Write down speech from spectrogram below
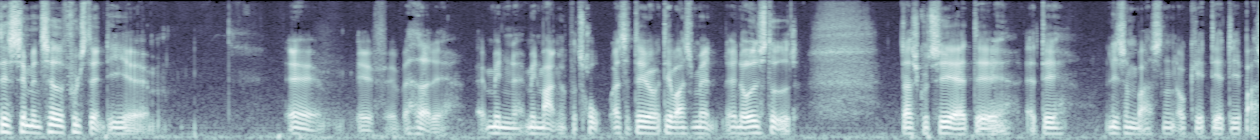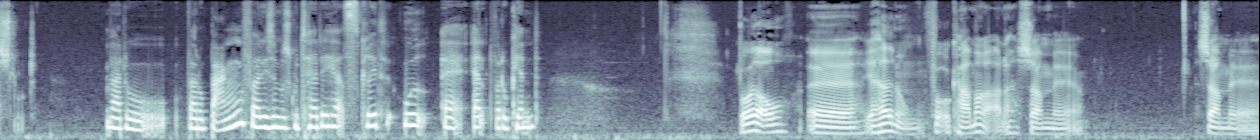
Det cementerede fuldstændig, øh, øh, øh, hvad hedder det, min, min mangel på tro. Altså det, var- det var simpelthen noget i stødet, der skulle til, at, øh, at det ligesom var sådan, okay, det, det er bare slut. Var du, var du bange for ligesom at skulle tage det her skridt ud af alt, hvad du kendte? Både og. Øh, jeg havde nogle få kammerater, som, øh, som øh,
